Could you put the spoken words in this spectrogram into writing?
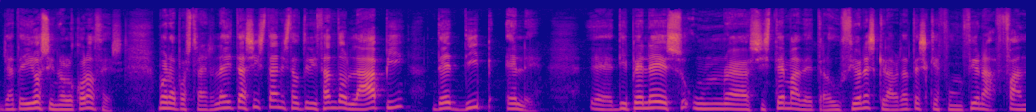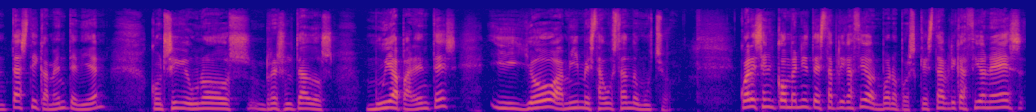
Ya te digo si no lo conoces. Bueno, pues Translate Assistant está utilizando la API de DeepL. Eh, DeepL es un eh, sistema de traducciones que la verdad es que funciona fantásticamente bien, consigue unos resultados muy aparentes y yo a mí me está gustando mucho. ¿Cuál es el inconveniente de esta aplicación? Bueno, pues que esta aplicación es,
